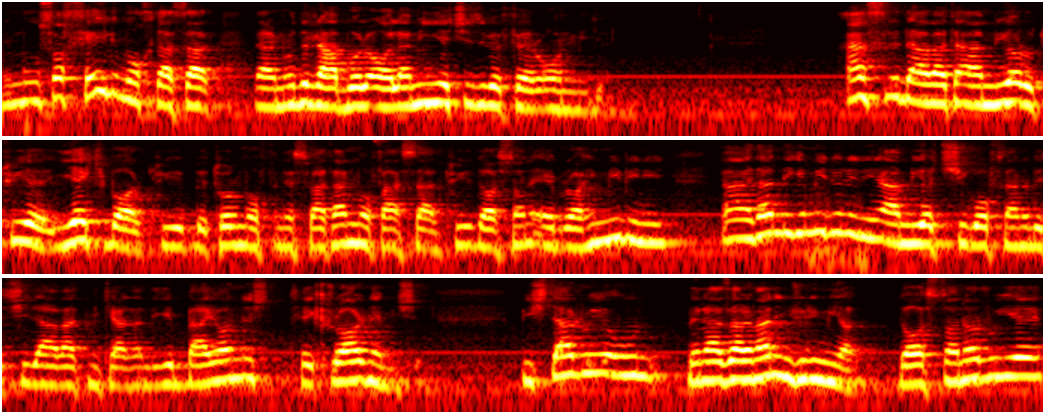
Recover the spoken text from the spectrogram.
یعنی موسی خیلی مختصر در مورد رب العالمین یه چیزی به فرعون میگه. اصل دعوت انبیا رو توی یک بار توی به طور مف... نسبتا مفصل توی داستان ابراهیم می‌بینید. بعدا دیگه می‌دونید این انبیا چی گفتن و به چی دعوت می‌کردن. دیگه بیانش تکرار نمیشه. بیشتر روی اون به نظر من اینجوری میاد. داستان ها روی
